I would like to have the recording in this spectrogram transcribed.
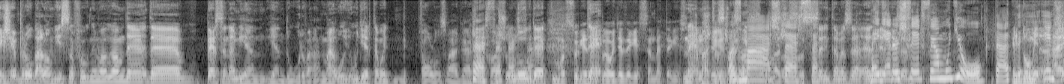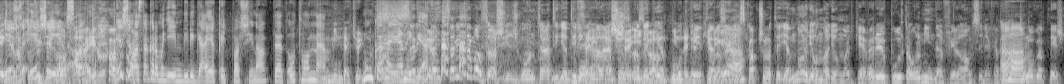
és én próbálom visszafogni magam, de, de persze nem ilyen, ilyen durván. Már úgy, úgy értem, hogy falhoz vágás, Persze, hasonlók, persze. de... Most szögezzük de le, hogy ez egészen beteg és nem, hát az, szélsőséges Az más, megfogalmazás. persze. Szerintem ez, ez, Meg egy erős ezen- férfi amúgy jó. Tehát Egy domináns. Én, én, igen, és, és, én, és azt akarom, hogy én dirigáljak egy pasinak, tehát otthon nem. Mindegy, hogy- Munkahelyen Szerintem, igen. szerintem azzal sincs gond, tehát így a dirigálás az, Szerintem az egy ilyen potméter, az egész kapcsolat egy ilyen nagyon-nagyon nagy keverőpult, ahol mindenféle hangszíneket lehet tologatni, és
